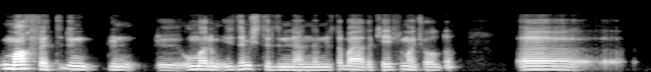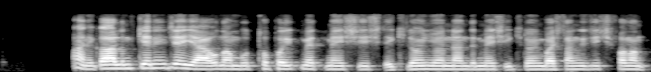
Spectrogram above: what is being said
mahvetti. Dün, dün e, umarım izlemiştir dinleyenlerimiz de. Bayağı da keyifli maç oldu. Ee, hani Garland gelince ya ulan bu topa hükmetme işi işte ikili oyun yönlendirme işi, ikili oyun başlangıcı işi falan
